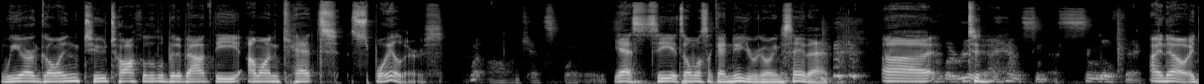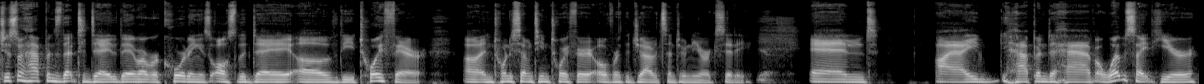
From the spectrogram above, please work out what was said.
we are going to talk a little bit about the Amonkhet spoilers. Oh, spoilers. Yes, see, it's almost like I knew you were going to say that. Uh, but really, to- I haven't seen a single thing. I know. It just so happens that today, the day of our recording, is also the day of the Toy Fair uh, in 2017 Toy Fair over at the Javits Center in New York City. Yes. and I happen to have a website here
